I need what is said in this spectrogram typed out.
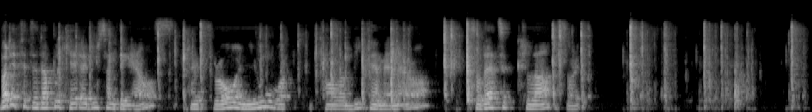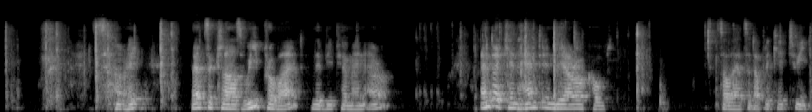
But if it's a duplicate, I do something else. I throw a new, what we call a BPMN error. So that's a class, sorry. sorry. That's a class we provide, the BPMN error. And I can hand in the error code. So that's a duplicate tweet.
